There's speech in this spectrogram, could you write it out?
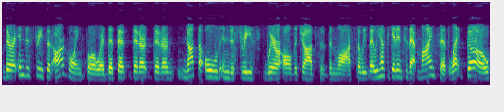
there are industries that are going forward that, that, that are that are not the old industries where all the jobs have been lost. So we that we have to get into that mindset, let go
